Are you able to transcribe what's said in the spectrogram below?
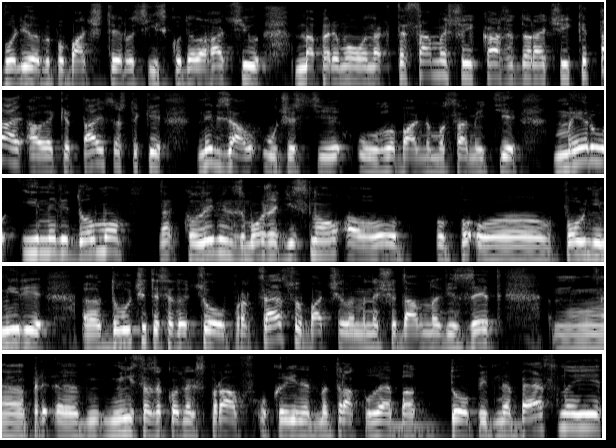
воліли би побачити російську делегацію на перемовинах. Те саме, що і каже до речі, і Китай, але Китай все ж таки не взяв участі у глобальному саміті миру, і невідомо коли він зможе дійсно в повній мірі е, долучитися до цього процесу. Бачили ми нещодавно візит е, е, міністра законних справ України Дмитра Кулеба до Піднебесної.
